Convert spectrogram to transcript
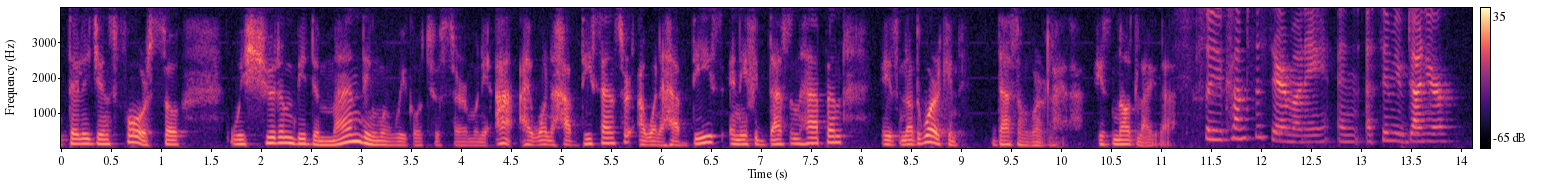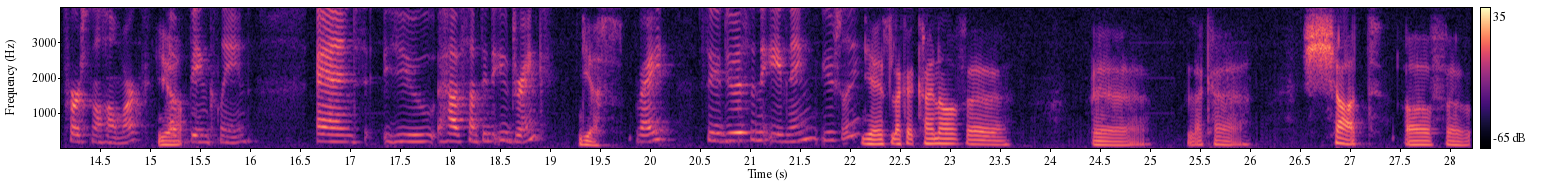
intelligence force so we shouldn't be demanding when we go to ceremony ah i want to have this answer i want to have this and if it doesn't happen it's not working. Doesn't work like that it's not like that So you come to the ceremony and assume you've done your personal homework Yeah. of being clean, and you have something that you drink, yes right? So you do this in the evening usually. Yeah, it's like a kind of uh, uh, like a shot of uh,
